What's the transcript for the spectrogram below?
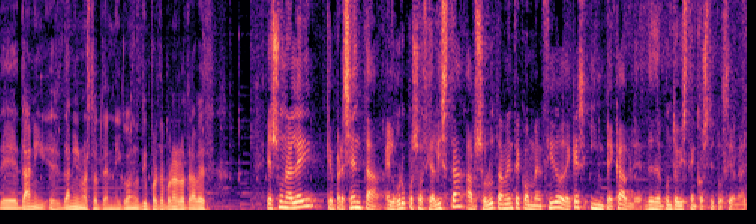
De Dani, es Dani nuestro técnico, ¿no te importa ponerlo otra vez? Es una ley que presenta el Grupo Socialista absolutamente convencido de que es impecable desde el punto de vista inconstitucional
